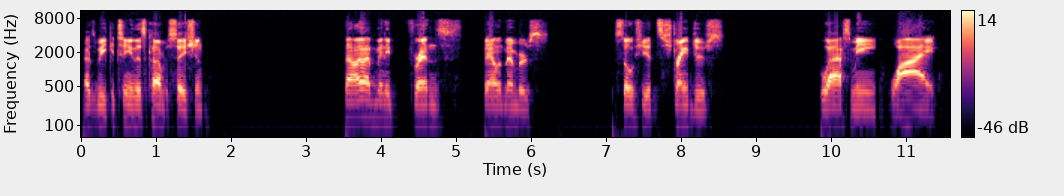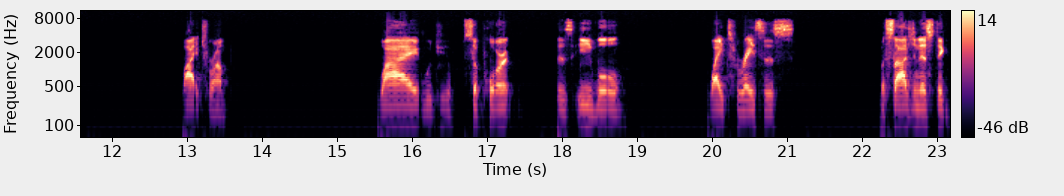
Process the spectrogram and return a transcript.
as we continue this conversation. Now, I have many friends, family members, associates, strangers who ask me why? Why Trump? Why would you support this evil, white, racist, misogynistic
